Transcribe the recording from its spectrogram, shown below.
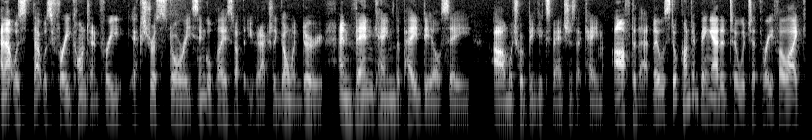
and that was that was free content free extra story single player stuff that you could actually go and do and then came the paid DLC um, which were big expansions that came after that there was still content being added to Witcher 3 for like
